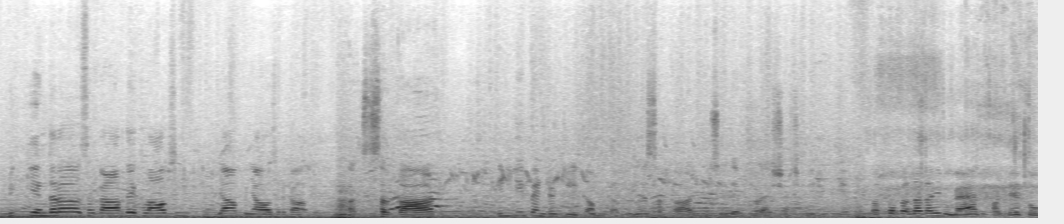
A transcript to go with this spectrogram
ਵੀ ਕੇਂਦਰ ਸਰਕਾਰ ਦੇ ਖਿਲਾਫ ਸੀ ਜਾਂ ਪੰਜਾਬ ਸਰਕਾਰ ਦੇ? ਸਰਕਾਰ ਇੰਡੀਪੈਂਡੈਂਟਲੀ ਕੰਮ ਕਰ ਰਹੀ ਹੈ। ਸਰਕਾਰ ਕਿਸੇ ਦੇ ਪ੍ਰੈਸ਼ਰ 'ਚ ਨਹੀਂ ਹੈ ਸਭ ਤੋਂ ਪਹਿਲਾਂ ਤਾਂ ਵੀ ਮੈਂ ਤੁਹਾਡੇ ਤੋਂ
